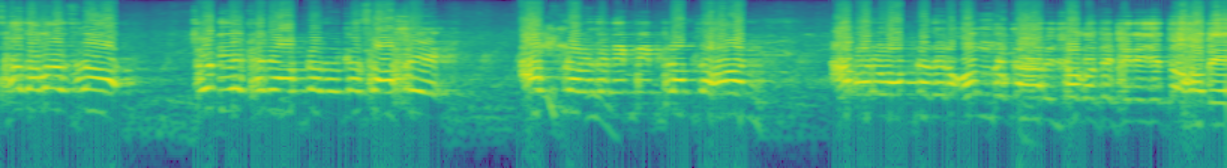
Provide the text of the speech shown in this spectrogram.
সাদাবাজরা যদি এখানে আপনাদের কাছে আসে আপনারা যদি বিভ্রান্ত হন আবারও আপনাদের অন্ধকার জগতে ফিরে যেতে হবে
